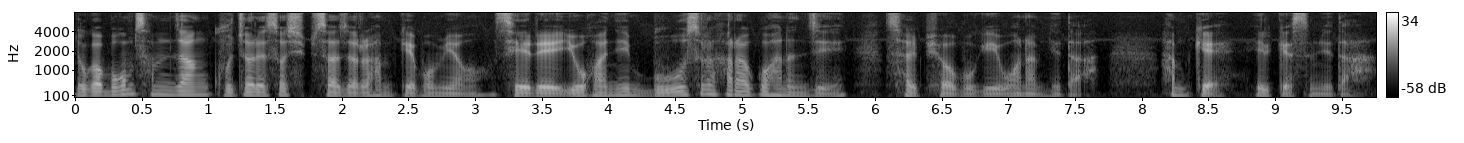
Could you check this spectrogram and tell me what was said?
누가복음 3장 9절에서 14절을 함께 보며 세례 요한이 무엇을 하라고 하는지 살펴보기 원합니다. 함께 읽겠습니다.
